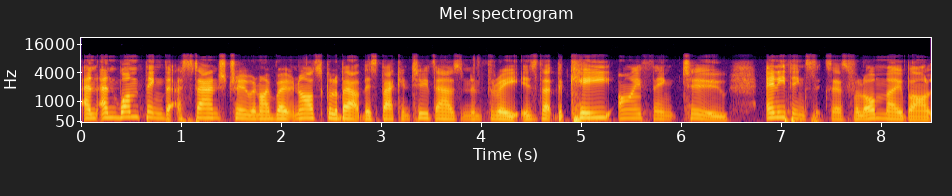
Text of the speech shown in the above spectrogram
And and one thing that stands true, and I wrote an article about this back in 2003, is that the key, I think, to anything successful on mobile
